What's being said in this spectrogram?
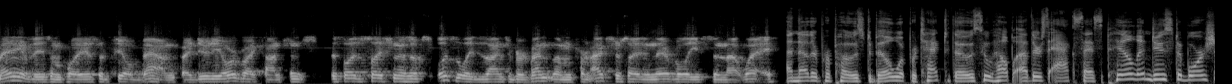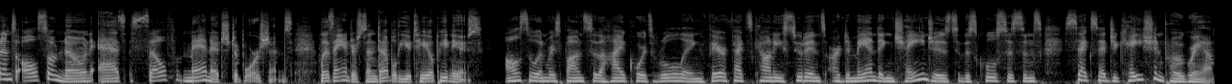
Many of these employees would feel bound by duty or by conscience. This legislation is explicitly designed to prevent them from exercising their beliefs in that way. Another proposed bill would protect those who help others access pill induced abortions, also known as self managed abortions. Liz Anderson, WTOP News. Also, in response to the High Court's ruling, Fairfax County students are demanding changes to the school system's sex education program.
